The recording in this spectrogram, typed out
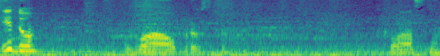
Иду. Вау, просто. Классно.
